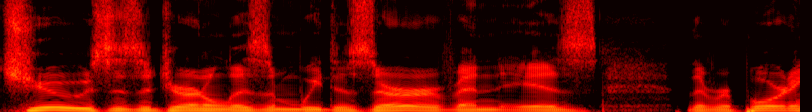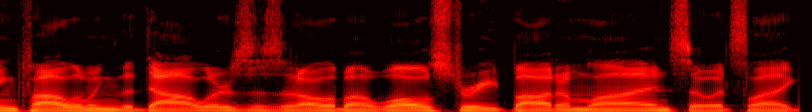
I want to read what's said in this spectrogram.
choose as a journalism we deserve, and is the reporting following the dollars? Is it all about Wall Street, bottom line? So it's like,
